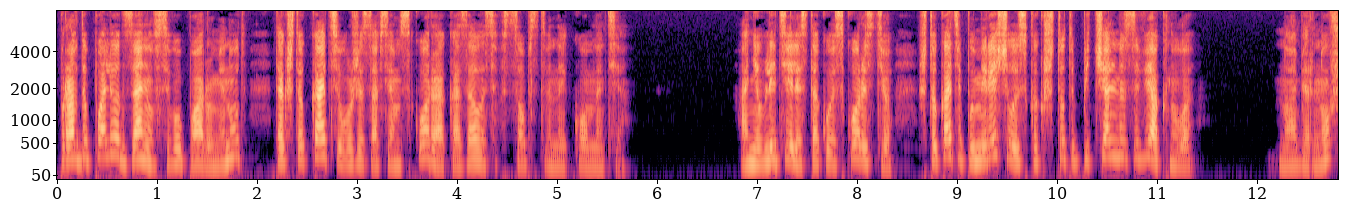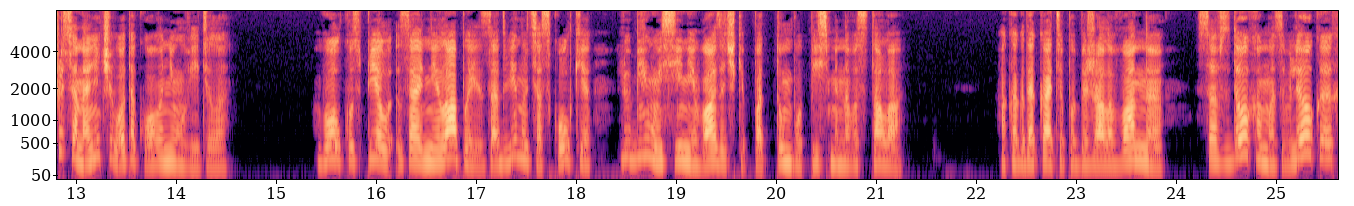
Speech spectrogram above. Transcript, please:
Правда, полет занял всего пару минут, так что Катя уже совсем скоро оказалась в собственной комнате. Они влетели с такой скоростью, что Кате померещилось, как что-то печально звякнуло — но, обернувшись, она ничего такого не увидела. Волк успел задней лапой задвинуть осколки любимой синей вазочки под тумбу письменного стола. А когда Катя побежала в ванную, со вздохом извлек их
